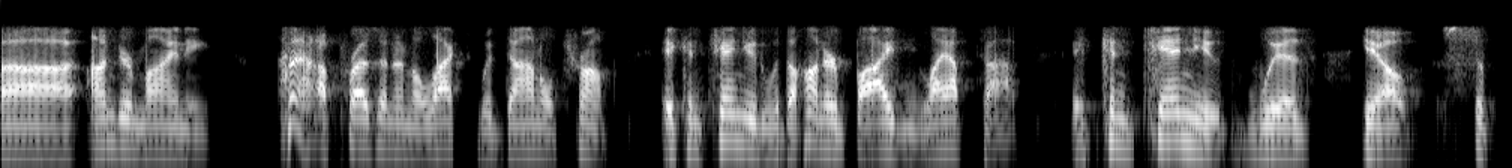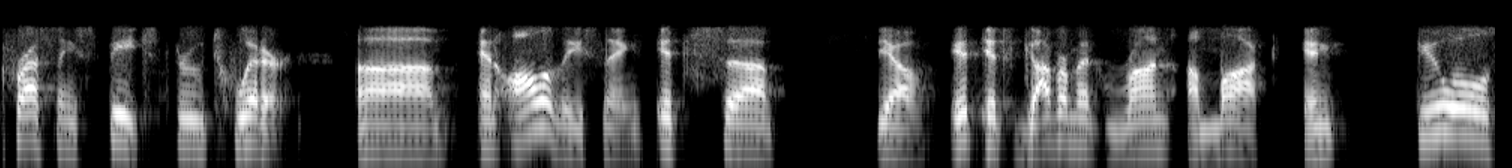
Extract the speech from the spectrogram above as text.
uh, undermining a president elect with Donald Trump. It continued with the Hunter Biden laptop. It continued with, you know, suppressing speech through Twitter. Um, and all of these things. It's, uh, you know, it, it's government run amok and fuels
